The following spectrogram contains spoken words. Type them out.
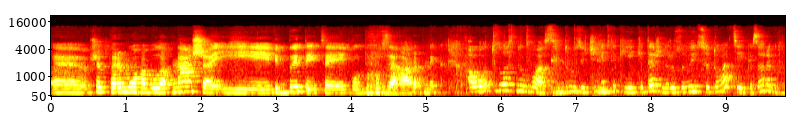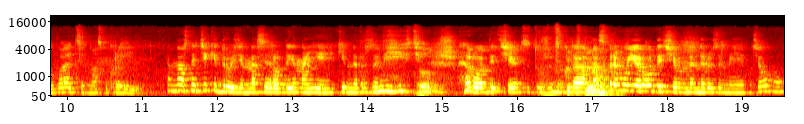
е, вже перемога була б наша і відбитий цей був, був загарбник. А от власне у вас, друзі, чи є такі, які теж не розуміють ситуації, яка зараз відбувається в нас в Україні? У нас не тільки друзі, в нас і родина є, які не розуміють Родичі. родичі. Це дуже В Да, у нас в Криму є родичі, вони не розуміють цього.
